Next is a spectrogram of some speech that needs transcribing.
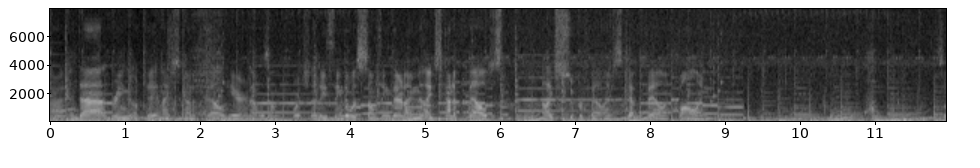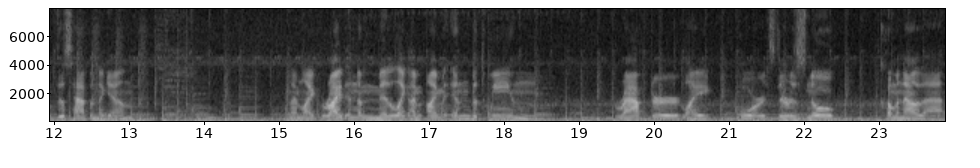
Alright, and that brings... okay, and I just kind of fell here. That was unfortunate. Do you think there was something there that I missed? I just kind of fell, just, I like super fell. I just kept failing, falling. So this happened again. And I'm like right in the middle, like I'm I'm in between rafter, like boards. There is no coming out of that.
